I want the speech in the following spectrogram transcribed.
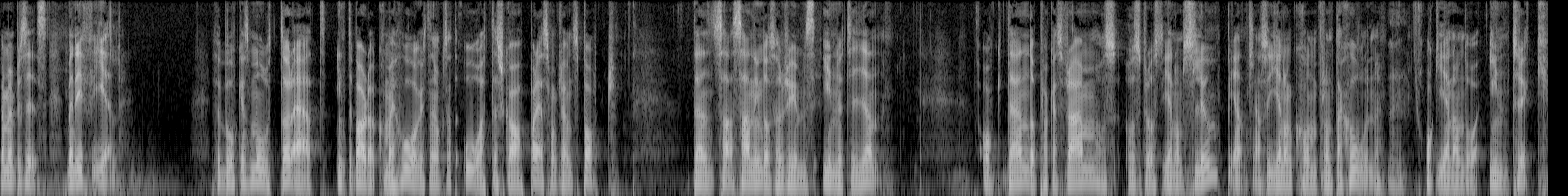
Ja men precis. Men det är fel. För bokens motor är att inte bara då komma ihåg utan också att återskapa det som glömts bort. Den sa- sanning då som ryms inuti en. Och den då plockas fram hos, hos Proust genom slump egentligen, alltså genom konfrontation Mm. och genom då intryck,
